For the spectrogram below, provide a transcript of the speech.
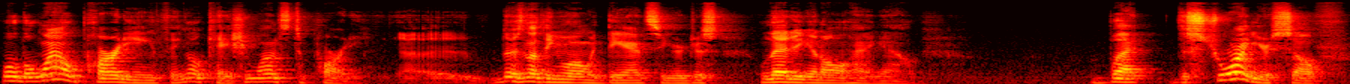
well the wild partying thing okay she wants to party. Uh, there's nothing wrong with dancing or just letting it all hang out. But destroying yourself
